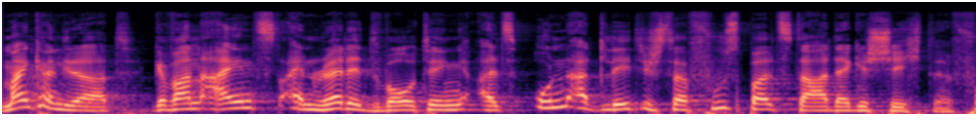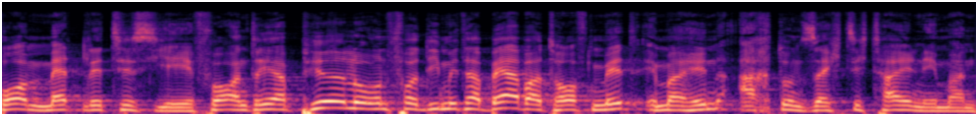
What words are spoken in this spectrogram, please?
Mein Kandidat gewann einst ein Reddit-Voting als unathletischster Fußballstar der Geschichte. Vor Matt Letizier, vor Andrea Pirlo und vor Dimitar Berbatov mit immerhin 68 Teilnehmern.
